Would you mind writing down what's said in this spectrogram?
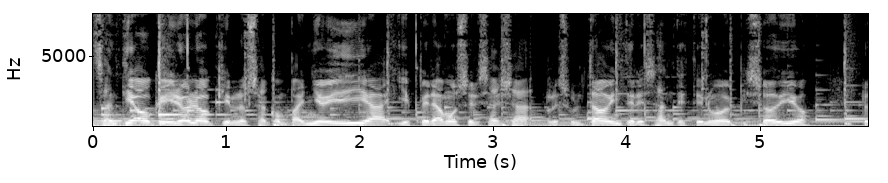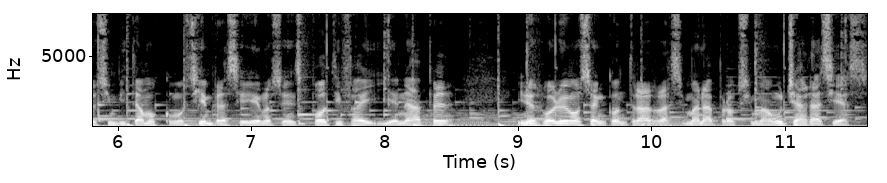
Santiago Queirolo, quien los acompañó hoy día y esperamos les haya resultado interesante este nuevo episodio. Los invitamos como siempre a seguirnos en Spotify y en Apple y nos volvemos a encontrar la semana próxima. Muchas gracias.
